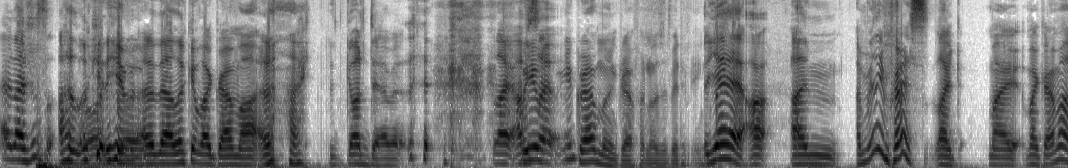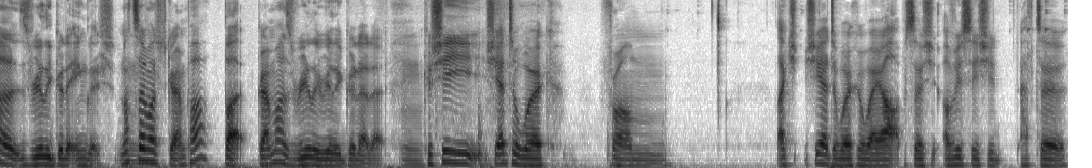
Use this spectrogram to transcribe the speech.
and I just I look Oh, at him God. and then I look at my grandma and I'm like, God damn it! like I'm But your, so your grandma and grandpa knows a bit of English. yeah, I, I'm I'm really impressed. Like my my grandma is really good at English. Not so Mm. much grandpa, but grandma's really really good at it Mm. because she she had to work from like she had to work her way up so she obviously she'd have to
